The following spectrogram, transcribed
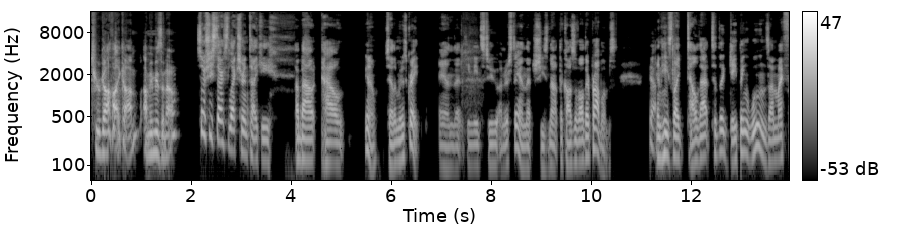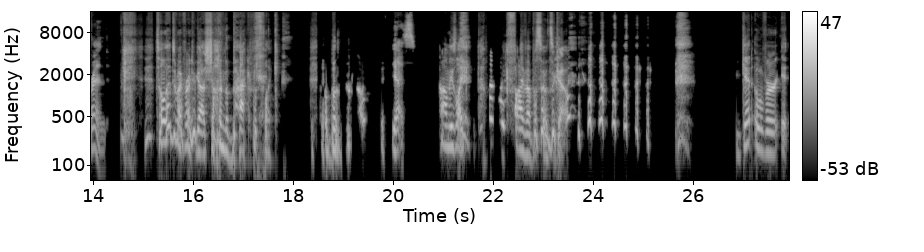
true goth icon. Ami Mizuno. So she starts lecturing Taiki about how, you know, Sailor Moon is great and that he needs to understand that she's not the cause of all their problems. Yeah. And he's like, tell that to the gaping wounds on my friend. Tell that to my friend who got shot in the back with like a bazooka. Yes. Tommy's like, that was like five episodes ago. Get over it,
